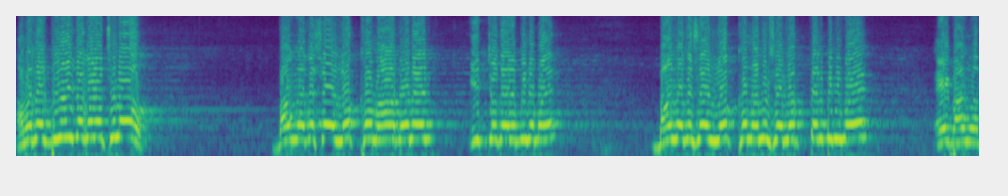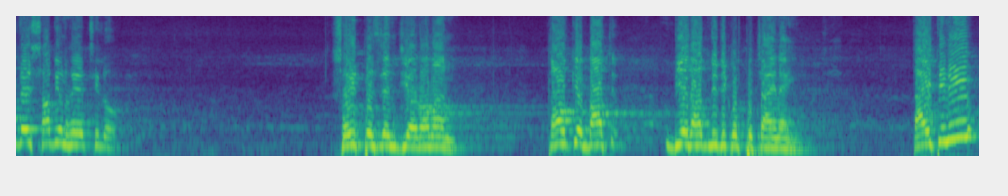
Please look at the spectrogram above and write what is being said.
আমাদের বিরোধিতা করেছিল। বাংলাদেশের লক্ষ মা বোনের ইজ্জতের বিনিময়ে, বাংলাদেশের লক্ষ মানুষের রক্তের বিনিময়ে এই বাংলাদেশ স্বাধীন হয়েছিল। শহীদ প্রেসিডেন্ট জিয়া রহমান কাউকে বাদ দিয়ে রাজনীতি করতে চায় নাই। তাই তিনি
